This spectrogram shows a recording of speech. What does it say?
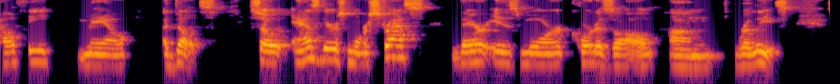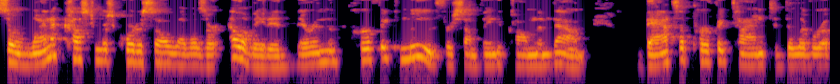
healthy male adults. So, as there's more stress, there is more cortisol um, released. So, when a customer's cortisol levels are elevated, they're in the perfect mood for something to calm them down. That's a perfect time to deliver a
